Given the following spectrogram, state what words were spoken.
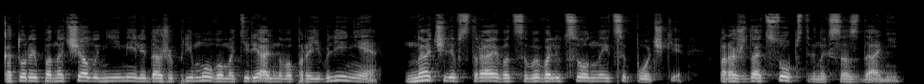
которые поначалу не имели даже прямого материального проявления, начали встраиваться в эволюционные цепочки, порождать собственных созданий,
